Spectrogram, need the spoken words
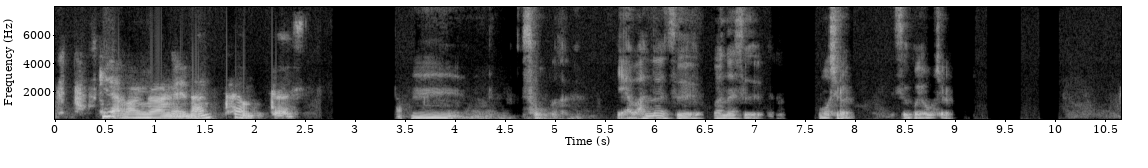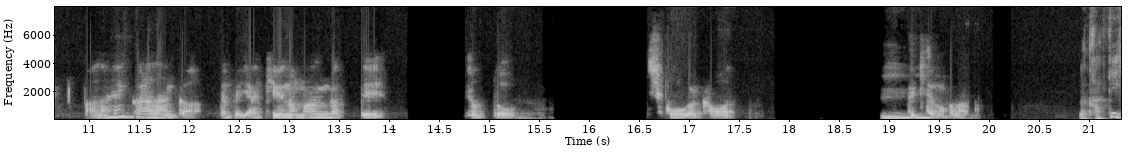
好きな漫画はね、何回も見返す。うん。そうだね。いや、ワンナーツ、ワンナーツ、面白い。すごい面白い。あの辺からなんか、やっぱ野球の漫画って、ちょっと、思考が変わっうん。てきたのかな。まあ、駆け引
